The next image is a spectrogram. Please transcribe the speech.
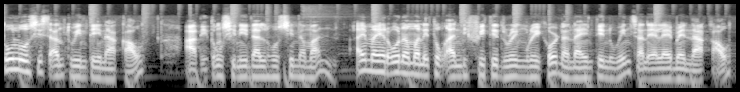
2 losses and 20 knockout. At itong si Nidal Hussein naman ay mayroon naman itong undefeated ring record na 19 wins and 11 knockout.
